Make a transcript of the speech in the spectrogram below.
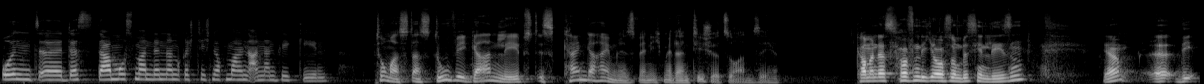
Und äh, das, da muss man dann, dann richtig nochmal einen anderen Weg gehen. Thomas, dass du vegan lebst, ist kein Geheimnis, wenn ich mir dein T-Shirt so ansehe. Kann man das hoffentlich auch so ein bisschen lesen? Ja, uh, the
